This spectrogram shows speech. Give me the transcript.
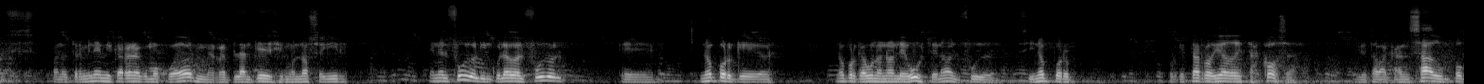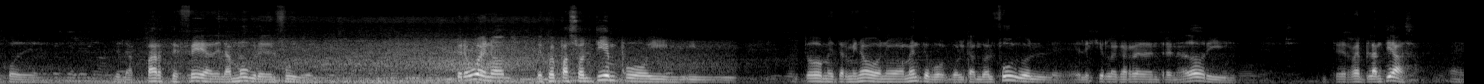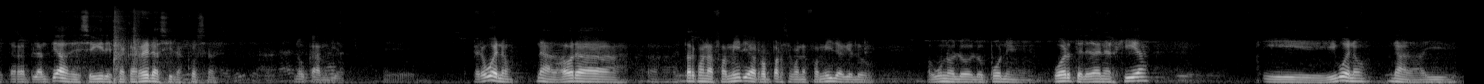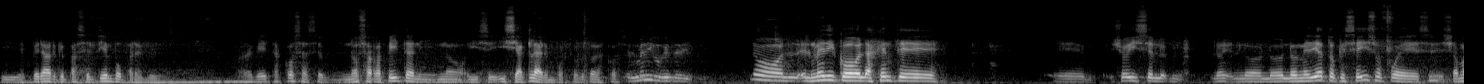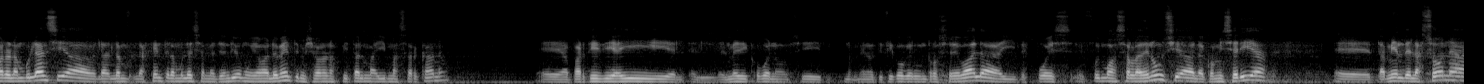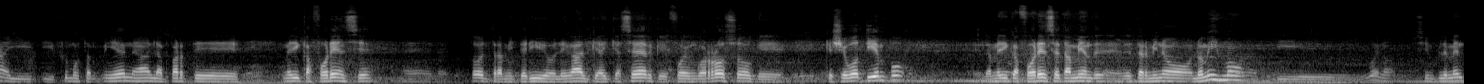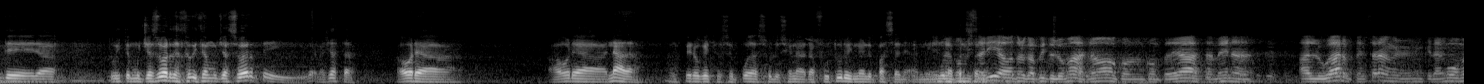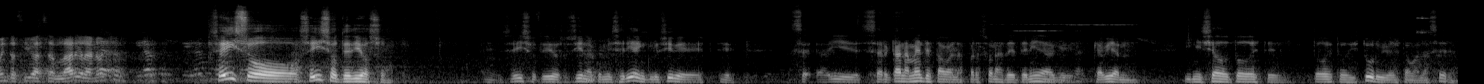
cuando terminé mi carrera como jugador me replanteé, decimos, no seguir en el fútbol, vinculado al fútbol, eh, no porque no porque a uno no le guste ¿no? el fútbol, sino por, porque está rodeado de estas cosas. Yo estaba cansado un poco de, de la parte fea, de la mugre del fútbol. Pero bueno, después pasó el tiempo y, todo me terminó nuevamente vol- volcando al fútbol, elegir la carrera de entrenador y, te replanteás. eh, te replanteas de seguir esta carrera si las cosas no cambian. Eh, pero bueno, nada, ahora estar con la familia, romperse con la familia, que lo, a uno lo, pone fuerte, le da energía. Y, y bueno, nada, y, y esperar que pase el tiempo para que, para que estas cosas se- no se repitan y, no, y, se, y se aclaren por sobre todas las cosas. ¿El médico qué te dijo? No, el, el médico, la gente, eh, yo hice, lo, lo- lo- lo inmediato que se hizo fue, se- llamaron a la ambulancia, la, la- la gente de la ambulancia me atendió muy amablemente, me llevaron al hospital ahí más cercano. Eh, a partir de ahí el, el- el médico, bueno, sí, me notificó que era un roce de bala y después fuimos a hacer la denuncia a la comisaría, eh, también de la zona y, y fuimos también a la parte médica forense, eh, todo el tramiterío legal que hay que hacer, que fue engorroso, que, que llevó tiempo. Eh, La médica forense también de- determinó lo mismo y bueno, simplemente era, tuviste mucha suerte, tuviste mucha suerte y bueno, ya está. Ahora, ahora nada, espero que esto se pueda solucionar a futuro y no le pase a En ninguna la persona. comisaría otro capítulo más, ¿no? Con, con Pedraz también a- al lugar. ¿Pensaron que en algún momento se iba a hacer larga la noche? Se hizo, se hizo tedioso. Eh, Se hizo tedioso, sí, en la comisaría inclusive ce- ahí cercanamente estaban las personas detenidas que, que habían iniciado todo este, todos estos disturbios, esta balacera.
